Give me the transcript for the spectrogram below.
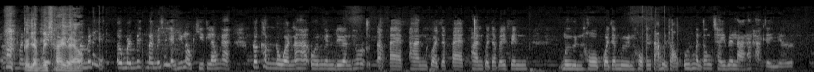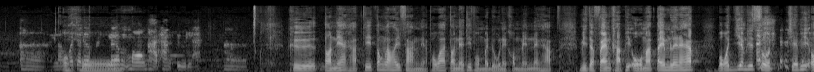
เออมันก็ยังไม่ใช่แล้ว มันไม่ได้เออมันไม่มันไม่ใช่อย่างที่เราคิดแล้วไงก็คำนวณนะคะโอนเงินเดือนเท่าแปดพันกว่าจะแปดพันกว่าจะไปเป็นหมื่นหกกว่าจะหมื่นหกเป็นสามหมื่นสองอุ้ยมันต้องใช้เวลาถ้าทางจะเยอะ เออเราก็จะเริ่มโอ้โหเริ่มมองหาทางอื่นแล้วเออคือตอนเนี้ยครับที่ต้องเล่าให้ฟังเนี่ยเพราะว่าตอนเนี้ยที่ผมมาดูในคอมเมนต์นะครับ มีแต่แฟนคลับพี่โอมาเต็มเลยนะครับ บอกว่าเยี่ยมที่สุด เชียร์พี่โอ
